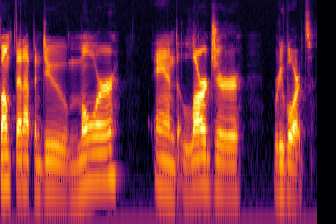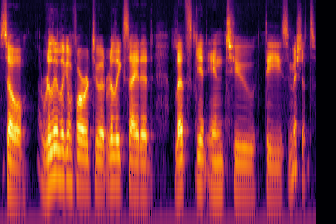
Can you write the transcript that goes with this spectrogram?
bump that up and do more and larger rewards. So, really looking forward to it, really excited. Let's get into the submissions.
